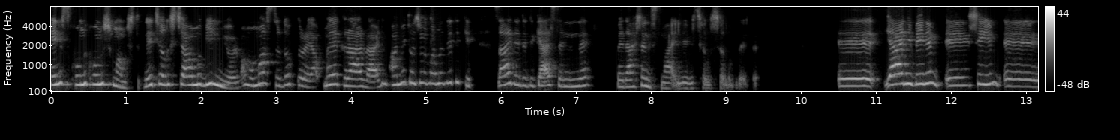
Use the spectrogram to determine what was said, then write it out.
henüz konu konuşmamıştık. Ne çalışacağımı bilmiyorum ama master doktora yapmaya karar verdim. Ahmet Hoca bana dedi ki, Zahide dedi gel seninle Bedaşan İsmailleri çalışalım dedi. E, yani benim e, şeyim e,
